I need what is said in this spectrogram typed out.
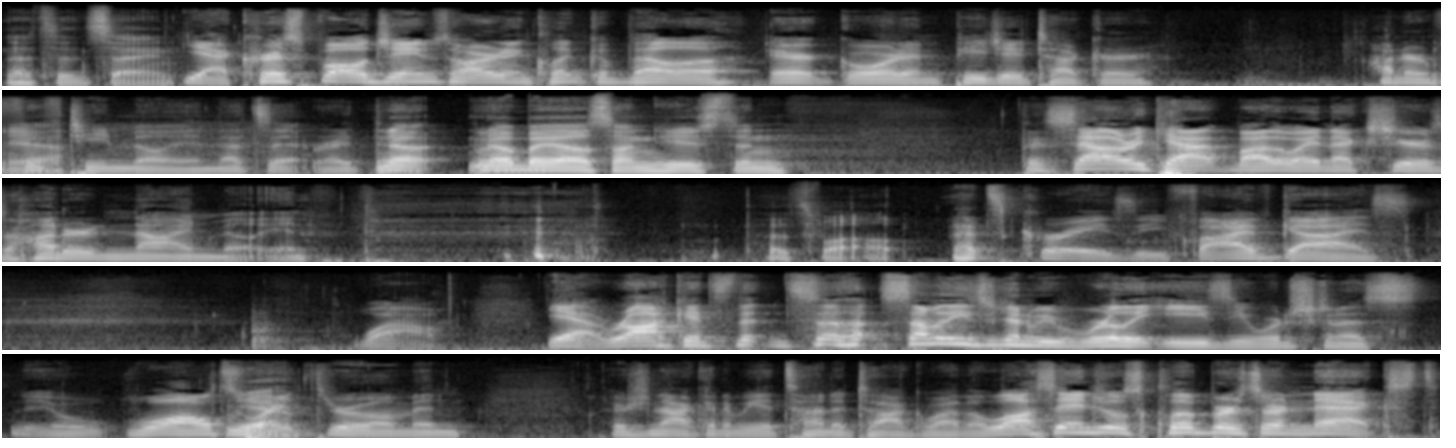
That's insane. Yeah, Chris Paul, James Harden, Clint Capela, Eric Gordon, PJ Tucker, 115 million. That's it right there. No, Boom. nobody else on Houston. The salary cap, by the way, next year is 109 million. That's wild. That's crazy. Five guys. Wow. Yeah, Rockets. th- So some of these are going to be really easy. We're just going to you know, waltz Yeah. right through them, and there's not going to be a ton to talk about. The Los Angeles Clippers are next.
